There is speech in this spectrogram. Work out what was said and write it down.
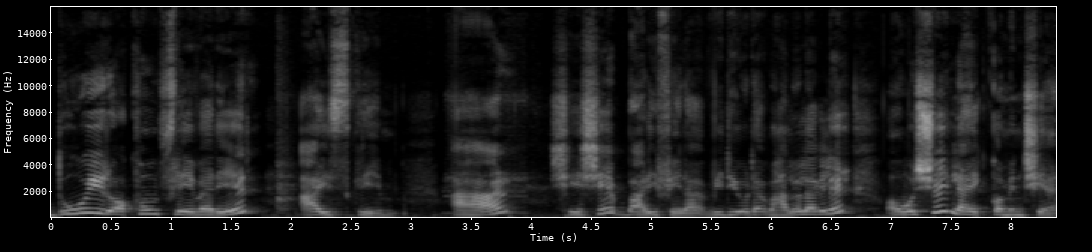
দুই রকম ফ্লেভারের আইসক্রিম আর শেষে বাড়ি ফেরা। ভিডিওটা ভালো লাগলে অবশ্যই লাইক কমেন্ট শেয়ার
